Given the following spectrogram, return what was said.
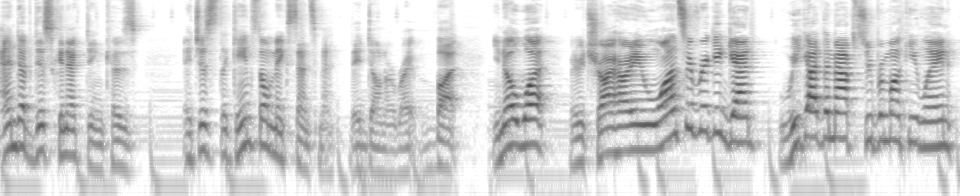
end up disconnecting because it just, the games don't make sense, man. They don't, all right? But you know what? We're gonna try harding once a freaking again. We got the map Super Monkey Lane.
